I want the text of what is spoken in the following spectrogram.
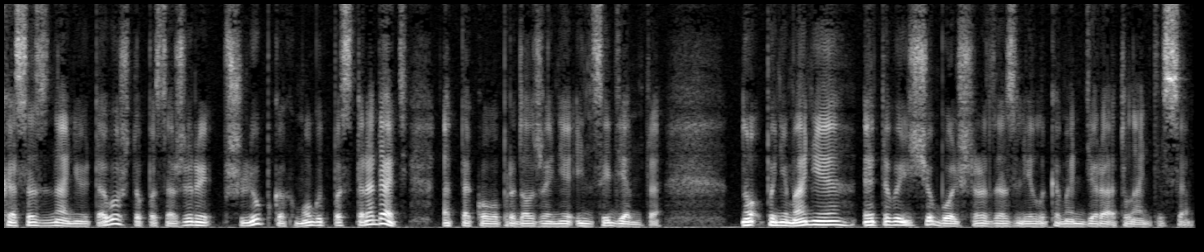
к осознанию того, что пассажиры в шлюпках могут пострадать от такого продолжения инцидента. Но понимание этого еще больше разозлило командира «Атлантиса».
